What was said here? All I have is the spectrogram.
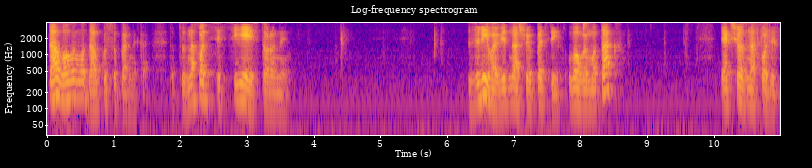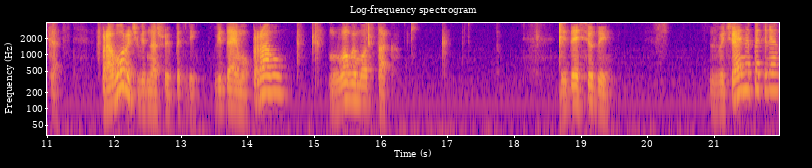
Та ловимо дамку суперника. Тобто знаходиться з цієї сторони. Зліва від нашої петлі ловимо так. Якщо знаходиться праворуч від нашої петлі, віддаємо праву, ловимо так. Іде сюди. Звичайна петля.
